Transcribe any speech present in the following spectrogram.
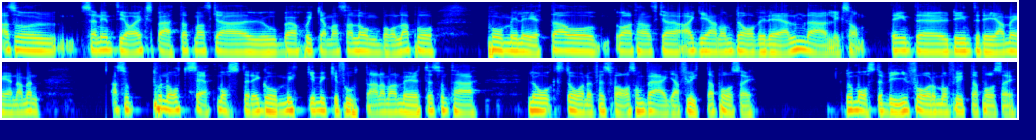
Alltså, sen är inte jag expert att man ska börja skicka massa långbollar på, på Mileta och, och att han ska agera någon David Elm där. Liksom. Det, är inte, det är inte det jag menar, men alltså på något sätt måste det gå mycket, mycket fortare när man möter sånt här lågt stående försvar som vägrar flytta på sig. Då måste vi få dem att flytta på sig.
